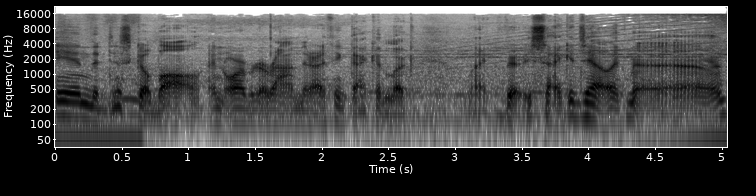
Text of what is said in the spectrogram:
in the disco ball and orbit around there. I think that could look like very psychedelic, man.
